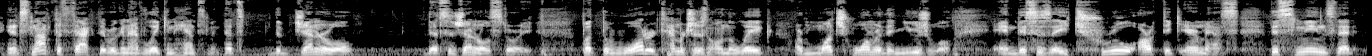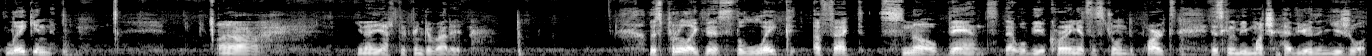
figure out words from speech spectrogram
And it's not the fact that we're going to have lake enhancement. That's the general that's the general story. But the water temperatures on the lake are much warmer than usual. And this is a true Arctic air mass. This means that lake in uh, you know, you have to think about it. Let's put it like this the lake effect snow bands that will be occurring as the storm departs is going to be much heavier than usual.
